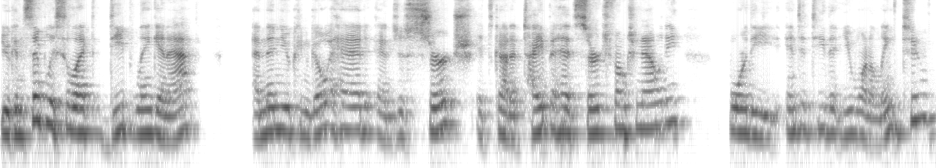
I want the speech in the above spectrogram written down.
You can simply select Deep Link in App, and then you can go ahead and just search. It's got a type ahead search functionality for the entity that you want to link to.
